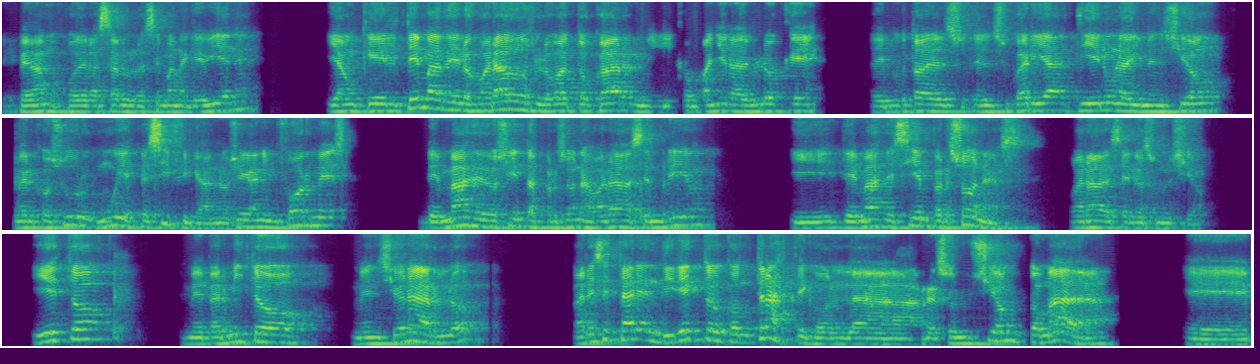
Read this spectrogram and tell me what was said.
esperamos poder hacerlo la semana que viene. Y aunque el tema de los varados lo va a tocar mi compañera de bloque, la diputada El Zucaria, tiene una dimensión Mercosur muy específica. Nos llegan informes de más de 200 personas varadas en Río y de más de 100 personas varadas en Asunción. Y esto, me permito mencionarlo, parece estar en directo contraste con la resolución tomada eh,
